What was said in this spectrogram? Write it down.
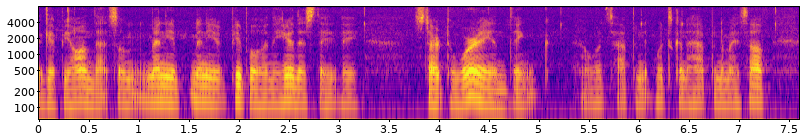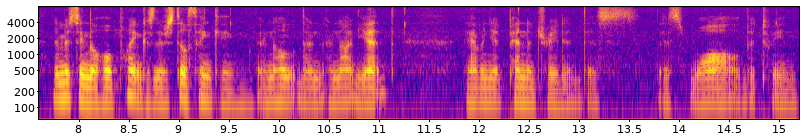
To get beyond that. So many many people, when they hear this, they, they start to worry and think, you know, what's happening? What's going to happen to myself? They're missing the whole point because they're still thinking. They're no, they're, they're not yet. They haven't yet penetrated this this wall between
